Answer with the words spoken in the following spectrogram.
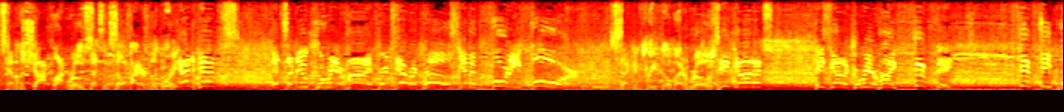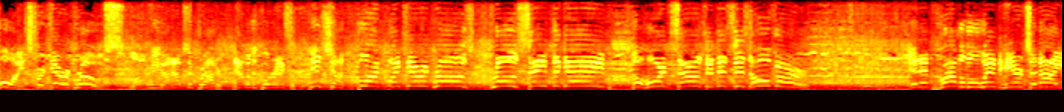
10 on the shot clock. Rose sets himself, fires the three, and hits! It's a new career high for Derrick Rose. Give him 44. Second free throw by Rose. He got it. He's got a career high 50. 50 points for Derrick Rose. Long rebound out to Crowder. Now in the corner, excellent. His shot blocked by Derrick Rose. Rose saved the game. The horn sounds and this is over. An improbable win here tonight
